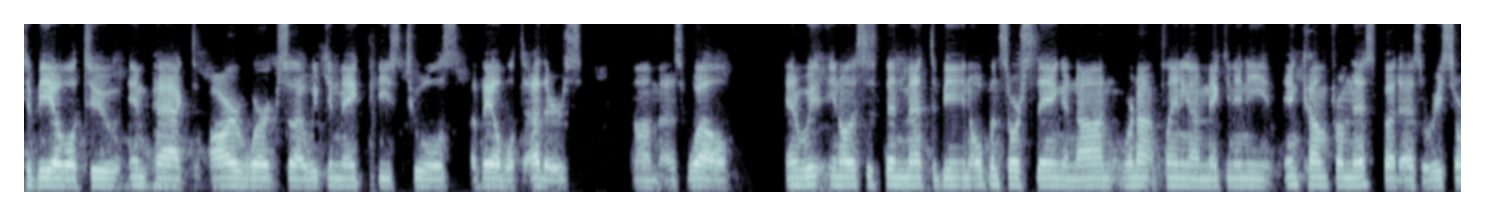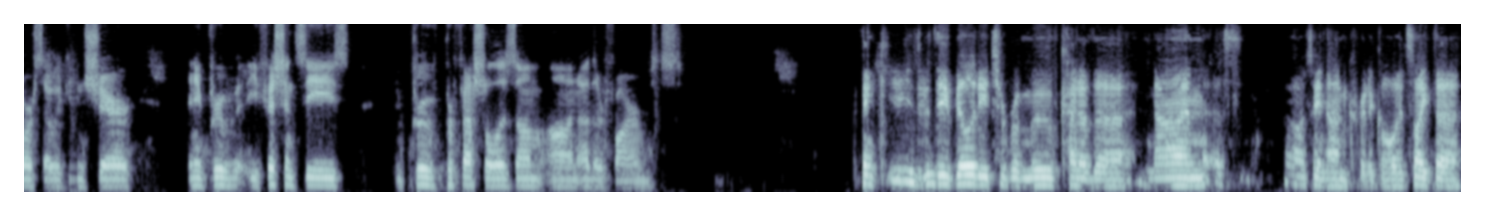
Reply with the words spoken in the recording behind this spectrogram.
to be able to impact our work so that we can make these tools available to others um, as well. And we, you know, this has been meant to be an open source thing and non, we're not planning on making any income from this, but as a resource that we can share and improve efficiencies improve professionalism on other farms. I think the ability to remove kind of the non, I would say non-critical. It's like the,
